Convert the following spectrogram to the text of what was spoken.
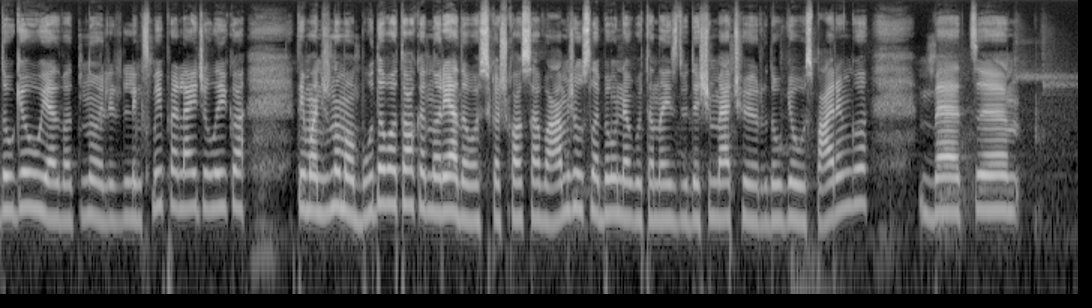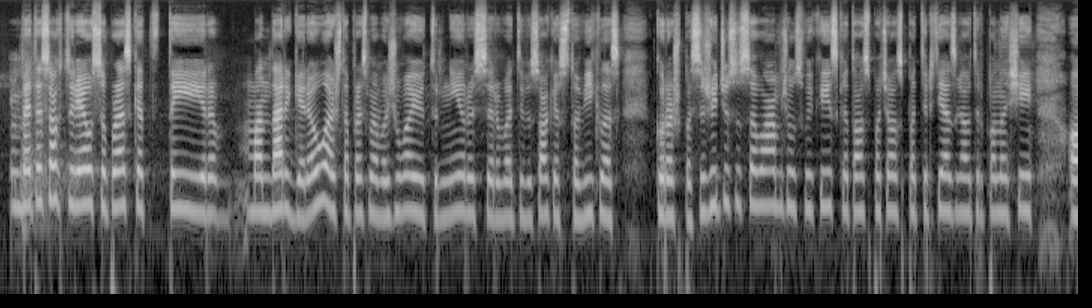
daugiau, jie vat, nu, linksmai praleidžia laiko. Tai man žinoma būdavo to, kad norėdavosi kažko savo amžiaus labiau negu tenais 20 mečių ir daugiau sparingų. Bet uh, Bet tiesiog turėjau suprast, kad tai yra man dar geriau, aš ta prasme važiuoju į turnyrus ir va, visokias stovyklas, kur aš pasižaidžiu su savo amžiaus vaikais, kad tos pačios patirties gauti ir panašiai, o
